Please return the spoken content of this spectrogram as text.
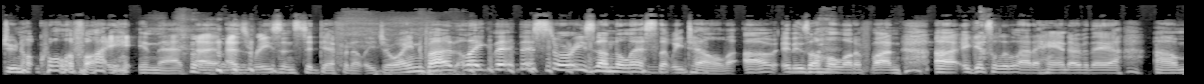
do not qualify in that uh, as reasons to definitely join, but like, they're stories nonetheless that we tell. Uh, it is a whole lot of fun. Uh, it gets a little out of hand over there. Um,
